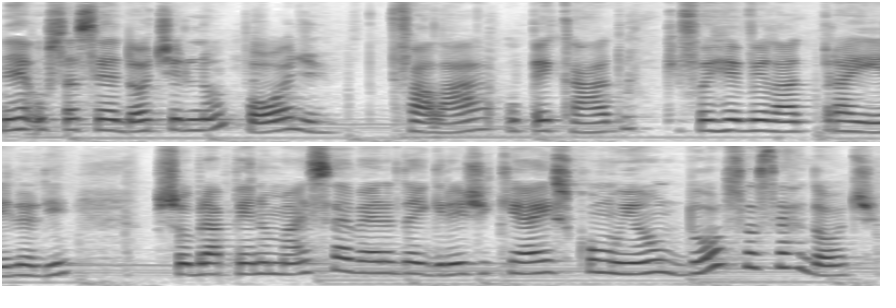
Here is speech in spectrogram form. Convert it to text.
né? O sacerdote ele não pode falar o pecado que foi revelado para ele ali sobre a pena mais severa da igreja, que é a excomunhão do sacerdote.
